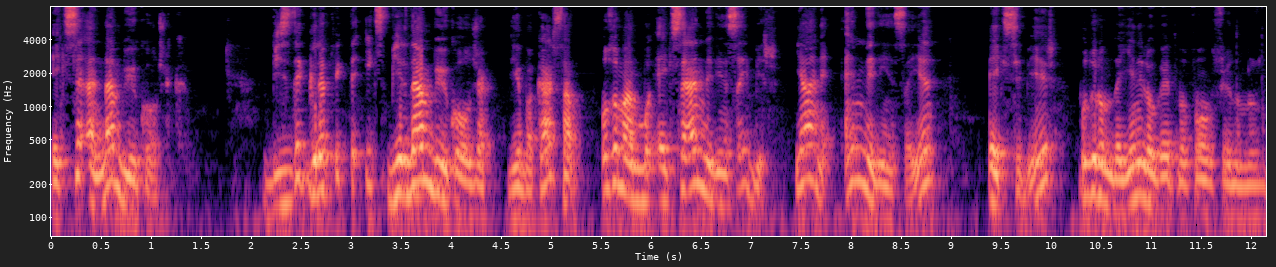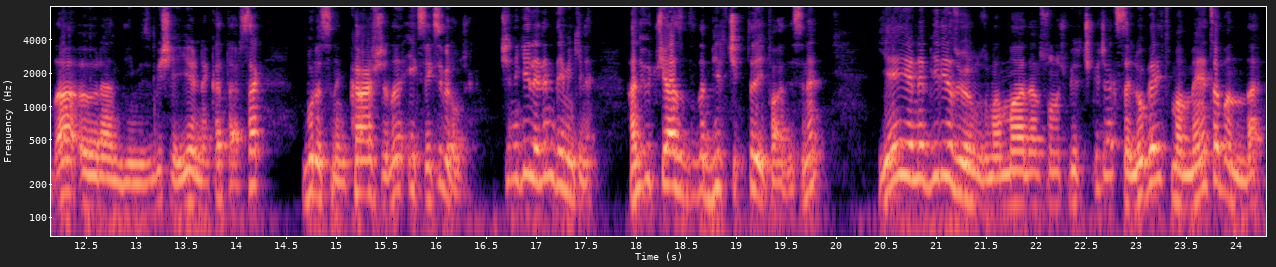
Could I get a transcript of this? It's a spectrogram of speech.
eksi n'den büyük olacak. Bizde grafikte x birden büyük olacak diye bakarsam o zaman bu eksi n dediğin sayı 1. Yani n dediğin sayı eksi 1. Bu durumda yeni logaritma fonksiyonumuzda öğrendiğimiz bir şey yerine katarsak burasının karşılığı x eksi 1 olacak. Şimdi gelelim deminkine. Hani 3 yazdığında 1 çıktı ifadesine. Y yerine 1 yazıyorum o zaman madem sonuç 1 çıkacaksa logaritma m tabanında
